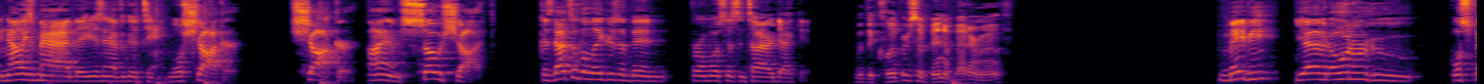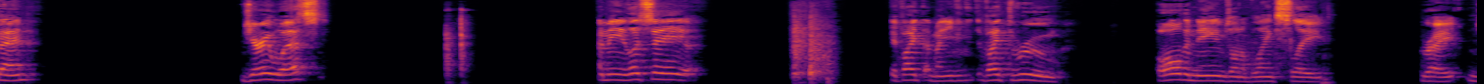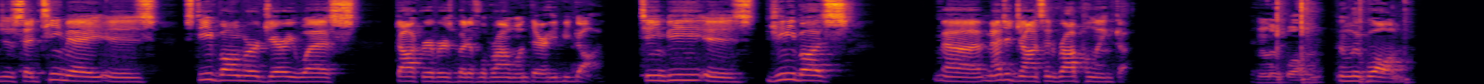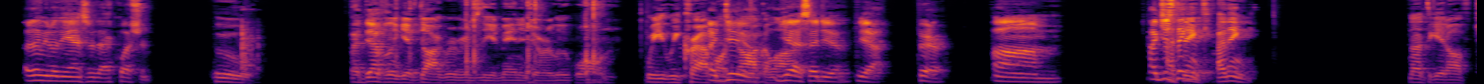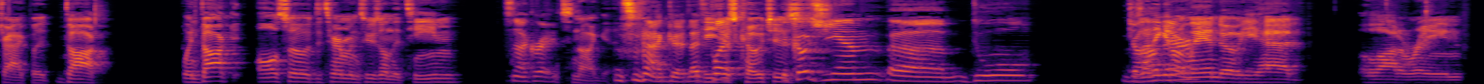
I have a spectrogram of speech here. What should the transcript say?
And now he's mad that he doesn't have a good team. Well, shocker. Shocker. I am so shocked. Because that's what the Lakers have been for almost this entire decade. Would the Clippers have been a better move? Maybe you have an owner who will spend. Jerry West. I mean, let's say if I, I mean, if I threw all the names on a blank slate, right, and just said Team A is Steve Ballmer, Jerry West, Doc Rivers, but if LeBron went there, he'd be gone. Team B is Jeanie Buss, uh, Magic Johnson, Rob Pelinka And Luke Walton. and Luke Walton? I think we know the answer to that question. Ooh. I definitely give Doc Rivers the advantage over Luke Walton. We we crap I on do. Doc a lot. Yes, I do. Yeah, fair. Um, I just I think, think I think not to get off track, but Doc when Doc also determines who's on the team, it's not great. it's not good. It's not good. If he just the coach GM um, dual because. I think in. Orlando he had a lot of rain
